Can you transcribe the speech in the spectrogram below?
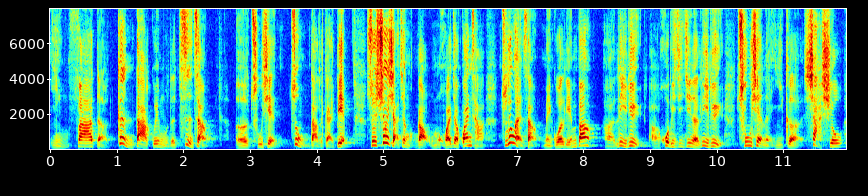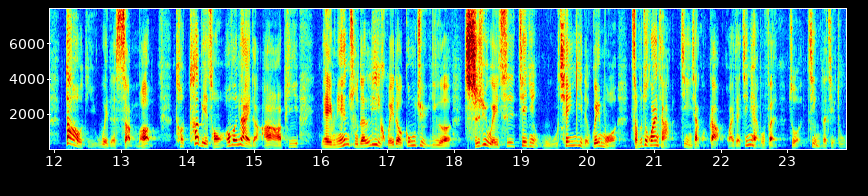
引发的更大规模的滞胀？而出现重大的改变，所以休息下见广告。我们怀着观察，昨天晚上美国联邦啊利率啊货币基金的利率出现了一个下修，到底为了什么？特特别从 overnight 的 RRP 美联储的利回的工具余额持续维持接近五千亿的规模，怎么做观察？进一下广告，我还在经典部分做进一步的解读。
